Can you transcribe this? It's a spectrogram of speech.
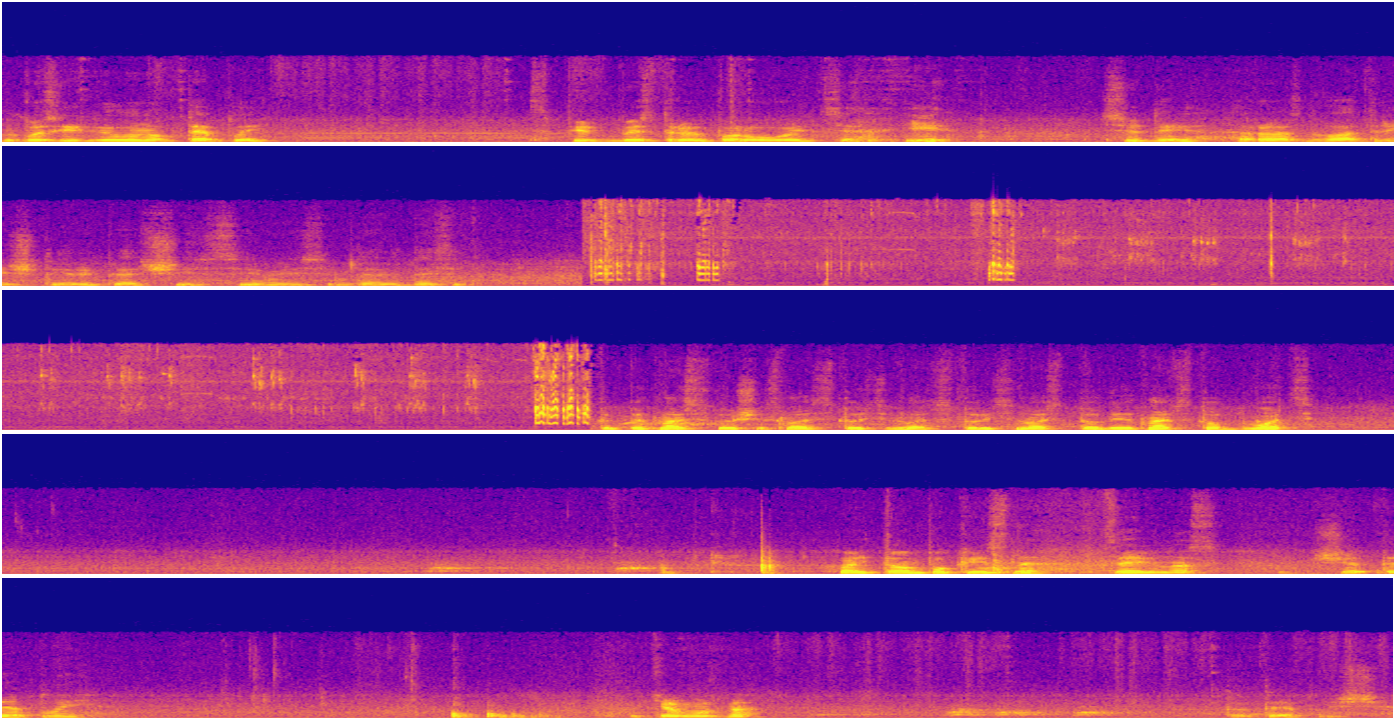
Ну, Оскільки лунок теплий. Спірт швидко випаровується. І сюди. Раз, два, три, чотири, п'ять, шість, сім, вісім, дев'ять, десять. 115, 116, 117, 118, 119, 120. Хай там покисне. Цей у нас ще теплий. Хоча можна та теплий ще.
